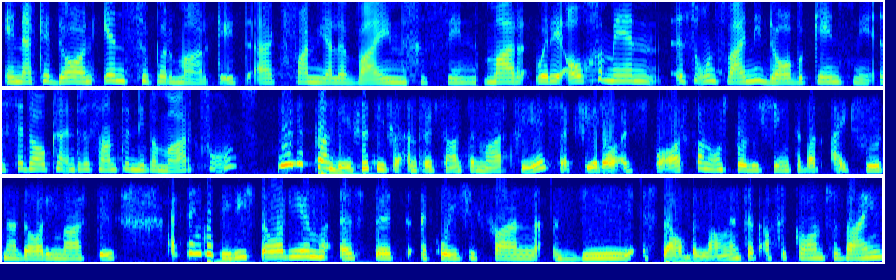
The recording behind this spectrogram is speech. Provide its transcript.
en ek het daar in een supermark het ek van julle wyn gesien, maar oor die algemeen is ons wyn nie daar bekend nie. Is dit dalk 'n interessante nuwe mark vir ons? Ja, dit kan definitief 'n interessante mark wees. Ek sien daar is 'n paar van ons produsente wat uitvoer na daardie mark toe. Ek dink op hierdie stadium is dit 'n kwessie van wie stel belang in Suid-Afrikaanse wyn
